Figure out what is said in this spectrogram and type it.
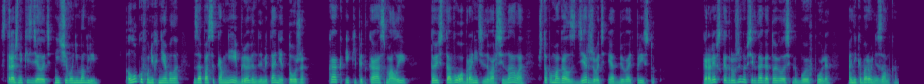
стражники сделать ничего не могли. Луков у них не было, запасы камней и бревен для метания тоже, как и кипятка, смолы, то есть того оборонительного арсенала, что помогал сдерживать и отбивать приступ. Королевская дружина всегда готовилась к бою в поле, а не к обороне замка,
